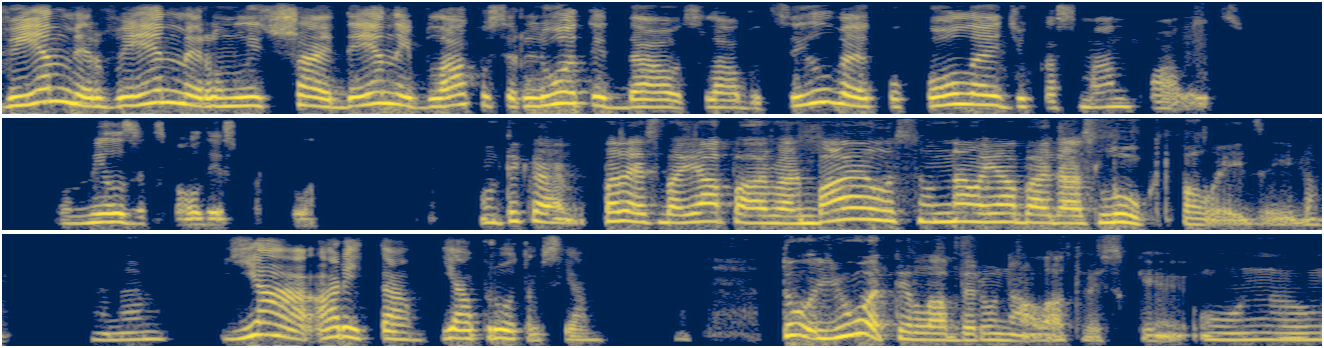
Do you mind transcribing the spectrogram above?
vienmēr, vienmēr un līdz šai dienai blakus ir ļoti daudz labu cilvēku, kolēģu, kas man palīdz. Un milzīgs paldies par to. Un tikai patiesībā jāpārvar bailes un nav jābaidās lūgt palīdzību. Jā, arī tā. Jā, protams, jā. Tu ļoti labi runā latviešu. Un um,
